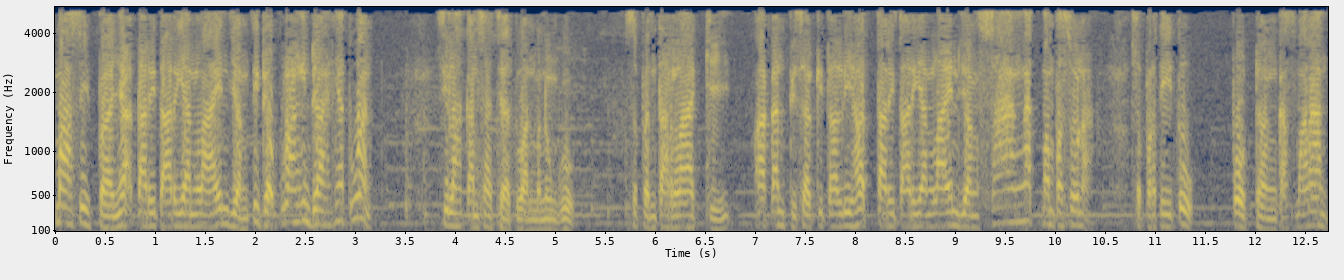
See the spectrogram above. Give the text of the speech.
Masih banyak tari-tarian lain yang tidak kurang indahnya, Tuan. Silahkan saja Tuan menunggu. Sebentar lagi akan bisa kita lihat tari-tarian lain yang sangat mempesona. Seperti itu, Podang Kasmaran,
